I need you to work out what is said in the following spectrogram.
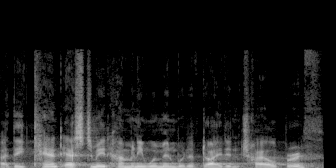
Uh, they can't estimate how many women would have died in childbirth,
